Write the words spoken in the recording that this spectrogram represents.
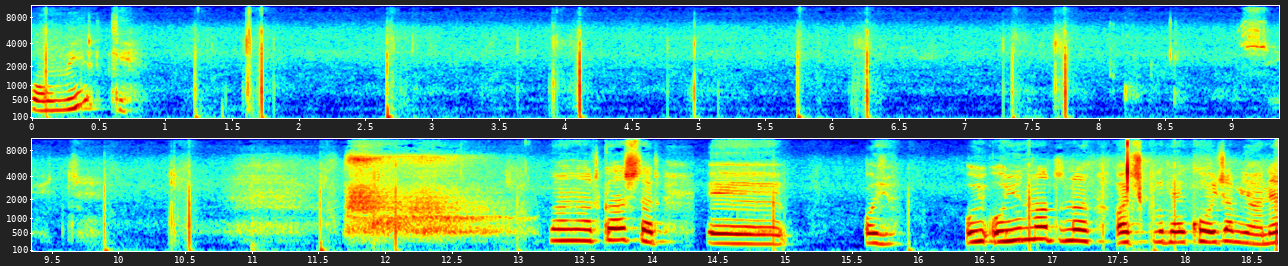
Olmuyor ki. Ben arkadaşlar eee oy, oy, oyunun adını açıklamaya koyacağım yani.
